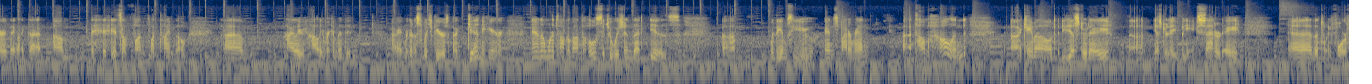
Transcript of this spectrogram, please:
everything like that. Um, it's a fun, fun time though. Um, highly, highly recommended. Alright, we're going to switch gears again here, and I want to talk about the whole situation that is um, with the MCU and Spider Man. Uh, Tom Holland uh, came out yesterday, um, yesterday being Saturday, uh, the 24th,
